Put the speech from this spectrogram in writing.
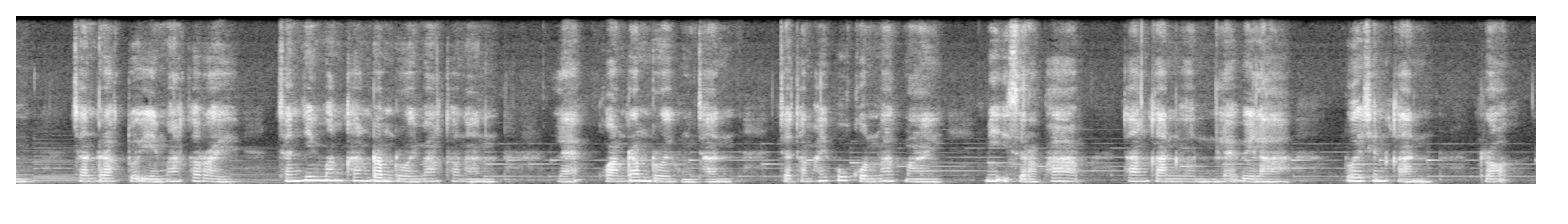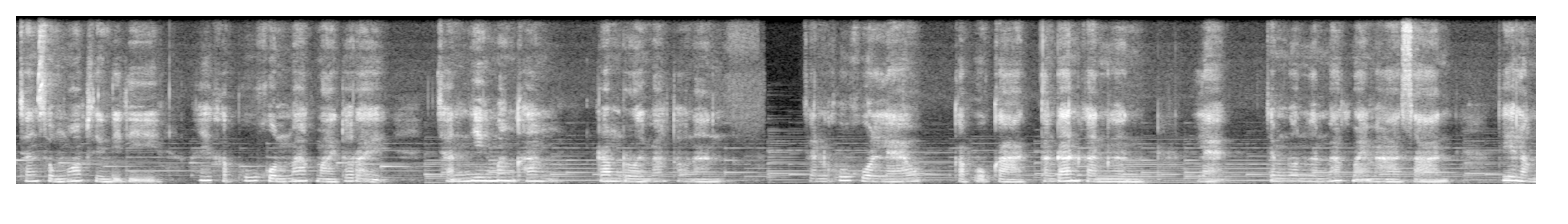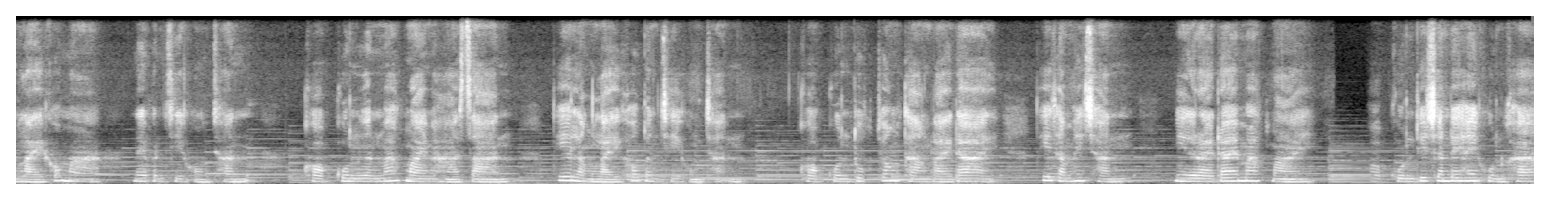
ฉันรักตัวเองมากเท่าไหร่ ฉันยิ่งมั่งคั่งร่ำรวยมากเท่านั้น และความร่ำรวยของฉัน จะทำให้ผู้คนมากมาย มีอิสรภาพ ทางการเงินและเวลา ด้วยเช่นกัน เพราะฉันส่งมอบสิ่งดีๆ ให้กับผู้คนมากมายเท่าไหร่ ฉันยิ่งมั่งคั่ง ร่ำรวยมากเท่านั้น ฉันคู่ควรแล้วกับโอกาสทางด้านการเงิน และจำนวนเงินมากมายมหาศาลที่หลั่งไหลเข้ามาในบัญชีของฉัน ขอบคุณเงินมากมายมหาศาลที่หลั่งไหลเข้าบัญชีของฉัน ขอบคุณทุกช่องทางรายได้ ที่ทำให้ฉันมีรายได้มากมาย ขอบคุณที่ฉันได้ให้คุณค่า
